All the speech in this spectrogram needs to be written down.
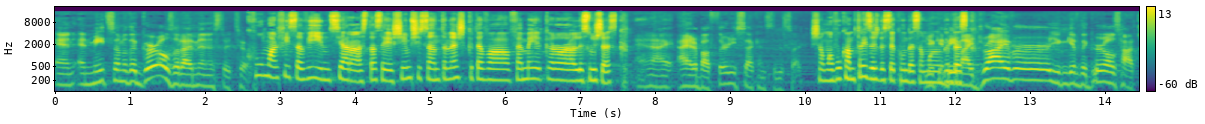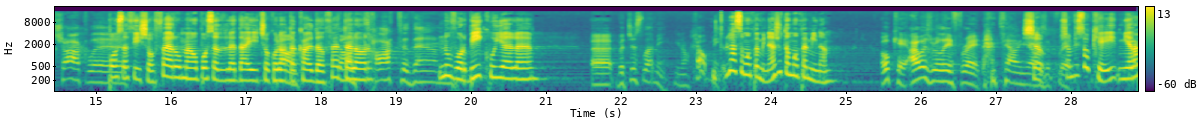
and, and meet some of the girls that I minister to? cum ar fi să vii în seara asta, să ieșim și să întâlnești câteva femei cărora le slujesc? And I, I had about 30 seconds to decide. Și am avut cam 30 de secunde să You mă can be gândesc. my driver, you can give the girls hot chocolate. Poți să fii șoferul meu, poți să le dai ciocolată Don't- caldă Don't fetelor, talk to them. nu vorbi cu ele, Uh, but just let me, you know, help me. lasă-mă pe mine, ajută-mă pe mine. Okay, I was really afraid. I'm telling Și, you, I was și am afraid. zis, ok, mi-era,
